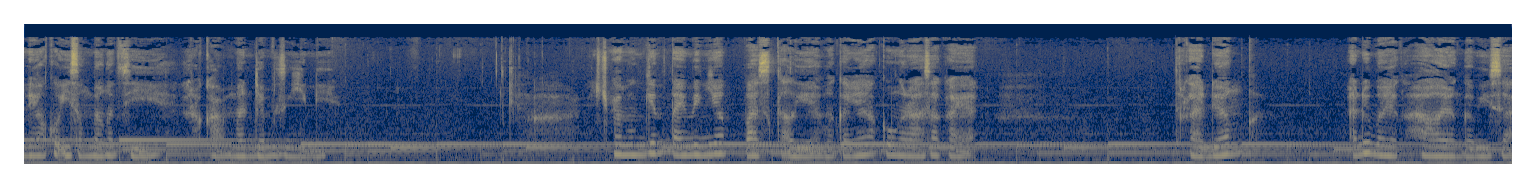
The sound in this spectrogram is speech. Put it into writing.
ini aku iseng banget sih rekaman jam segini. Cuma mungkin timingnya pas kali ya, makanya aku ngerasa kayak terkadang ada banyak hal yang gak bisa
